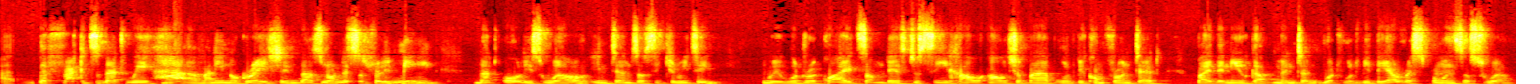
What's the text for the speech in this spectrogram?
uh, the fact that we have an inauguration does not necessarily mean that all is well in terms of security. We would require some days to see how Al Shabaab would be confronted by the new government and what would be their response as well.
